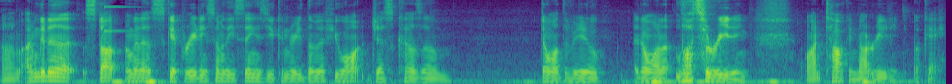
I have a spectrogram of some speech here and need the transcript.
Um, I'm gonna stop. I'm gonna skip reading some of these things. You can read them if you want, just cause um, don't want the video. I don't want lots of reading. I want talking, not reading. Okay.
